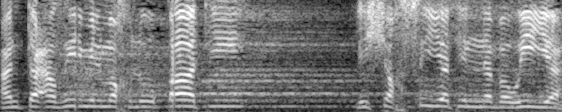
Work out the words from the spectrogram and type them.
عن تعظيم المخلوقات للشخصية النبوية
